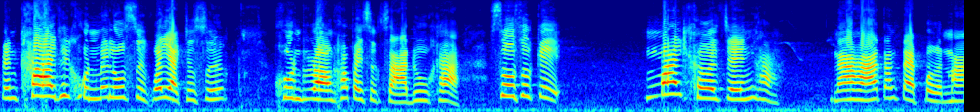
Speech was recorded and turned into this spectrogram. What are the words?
เป็นค่ายที่คุณไม่รู้สึกว่าอยากจะซื้อ คุณลองเข้าไปศึกษาดูค่ะซูซูกิไม่เคยเจ๊งค่ะนะคะ ตั้งแต่เปิดมา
